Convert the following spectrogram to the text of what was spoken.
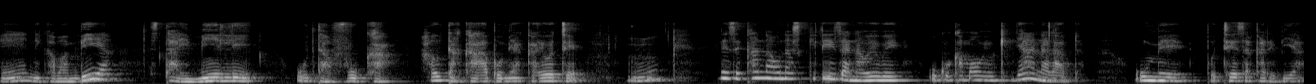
eh, nikamwambia stahimili utavuka hautakaa hapo miaka yote. Mm? inawezekana unasikiliza na wewe uko kama huyo kijana labda umepoteza karibia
